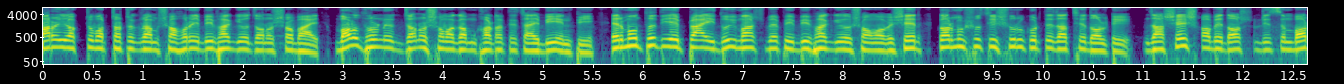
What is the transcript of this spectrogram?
বারোই অক্টোবর চট্টগ্রাম শহরে বিভাগীয় জনসভায় বড় ধরনের জনসমাগম ঘটাতে চায় বিএনপি। এর মধ্য দিয়ে প্রায় দুই মাস ব্যাপী বিভাগীয় সমাবেশের কর্মসূচি শুরু করতে যাচ্ছে দলটি, যা শেষ হবে দশ ডিসেম্বর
